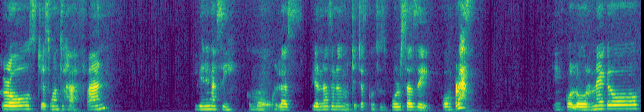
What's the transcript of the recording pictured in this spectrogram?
Girls Just Want to Have Fun. Y vienen así, como las piernas de unas muchachas con sus bolsas de compras. En color negro,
